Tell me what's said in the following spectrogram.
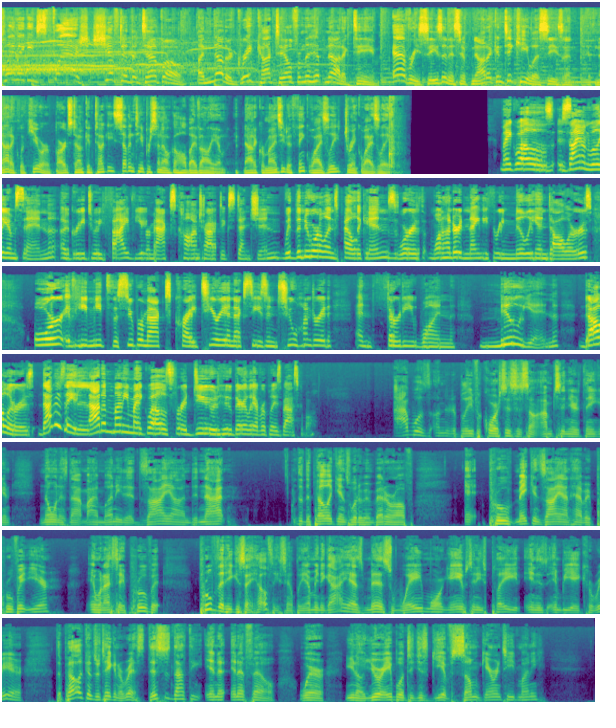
Playmaking splash shifted the tempo. Another great cocktail from the Hypnotic team. Every season is Hypnotic and Tequila season. Hypnotic Liqueur, Bardstown, Kentucky, 17% alcohol by volume. Hypnotic reminds you to think wisely, drink wisely. Mike Wells, Zion Williamson agreed to a five year max contract extension with the New Orleans Pelicans worth $193 million or if he meets the supermax criteria next season, two hundred and thirty-one million dollars. That is a lot of money, Mike Wells, for a dude who barely ever plays basketball. I was under the belief, of course, this is something I'm sitting here thinking, knowing it's not my money, that Zion did not, that the Pelicans would have been better off eh, prove making Zion have a prove it year. And when I say prove it, prove that he can stay healthy simply. I mean, the guy has missed way more games than he's played in his NBA career. The Pelicans are taking a risk. This is not the NFL where, you know, you're able to just give some guaranteed money.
